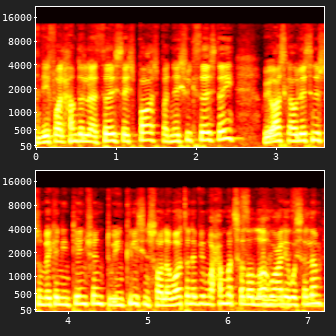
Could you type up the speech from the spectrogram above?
Therefore, Alhamdulillah, Thursday's passed, but next week, Thursday, we ask our listeners to make an intention to increase in salawat on Nabi Muhammad sallallahu alayhi wasallam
